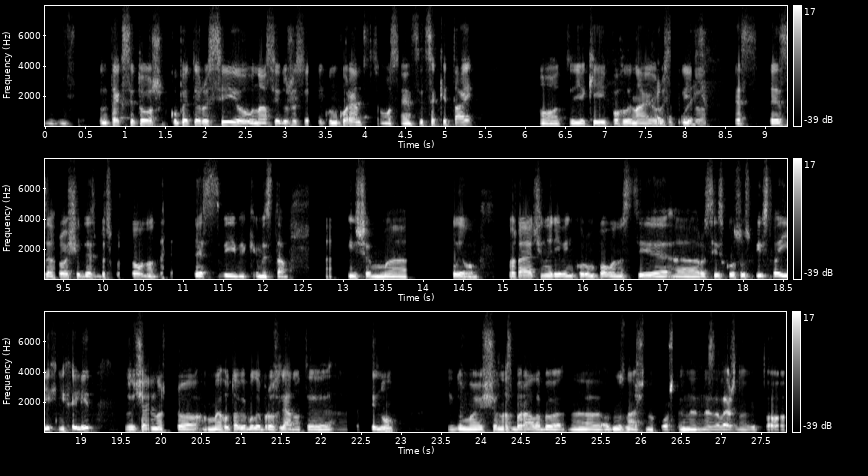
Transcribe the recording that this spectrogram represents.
в контексті того, щоб купити Росію, у нас є дуже сильний конкурент в цьому сенсі. Це Китай, от який поглинає Хай Росію десь, десь за гроші, десь безкоштовно, десь, своїм якимось там іншим впливом. Зважаючи на рівень корумпованості е, російського суспільства і їхніх еліт, звичайно, що ми готові були б розглянути е, ціну. І думаю, що назбирали б е, однозначно кошти не- незалежно від того,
